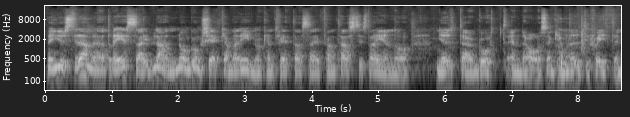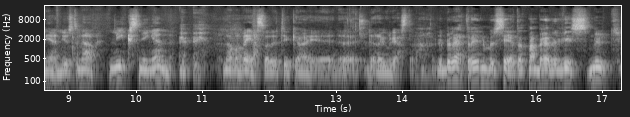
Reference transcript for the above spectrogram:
Men just det där med att resa ibland, någon gång checkar man in och kan tvätta sig fantastiskt ren och njuta gott en dag och sen kan man ut i skiten igen. Just den här mixningen när man reser, det tycker jag är det, det roligaste. Du berättade inom museet att man behöver viss mut,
